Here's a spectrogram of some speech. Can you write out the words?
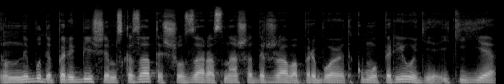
Не буде перебільшенням сказати, що зараз наша держава перебуває в такому періоді, який є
